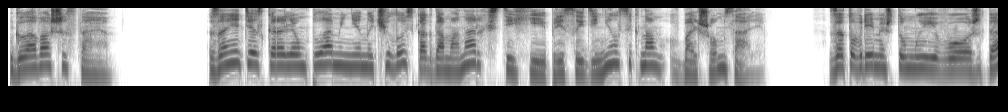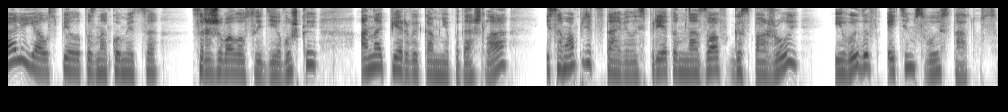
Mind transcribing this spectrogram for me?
Глава шестая. Занятие с королем пламени началось, когда монарх стихии присоединился к нам в большом зале. За то время, что мы его ждали, я успела познакомиться с рыжеволосой девушкой. Она первой ко мне подошла и сама представилась, при этом назвав госпожой и выдав этим свой статус.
